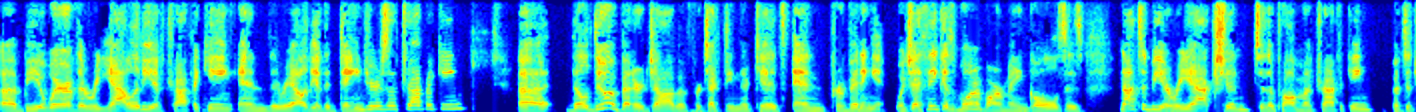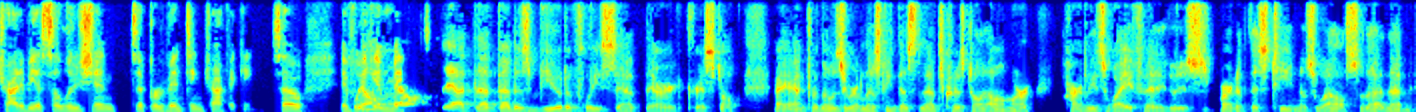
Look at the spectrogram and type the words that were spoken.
uh, be aware of the reality of trafficking and the reality of the dangers of trafficking, uh, they'll do a better job of protecting their kids and preventing it, which I think is one of our main goals is not to be a reaction to the problem of trafficking, but to try to be a solution to preventing trafficking. So if we can make yeah, that that is beautifully said there, Krystal. And for those who are listening, this that's Krystal Elmore, Harley's wife, uh, who's part of this team as well. So that that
